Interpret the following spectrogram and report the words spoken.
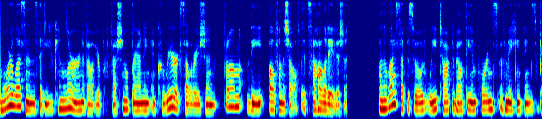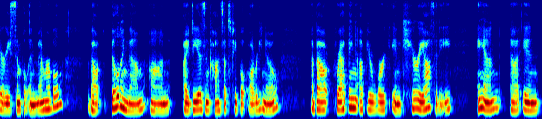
more lessons that you can learn about your professional branding and career acceleration from the Elf on the Shelf. It's the holiday edition. On the last episode, we talked about the importance of making things very simple and memorable, about building them on ideas and concepts people already know, about wrapping up your work in curiosity and uh, in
